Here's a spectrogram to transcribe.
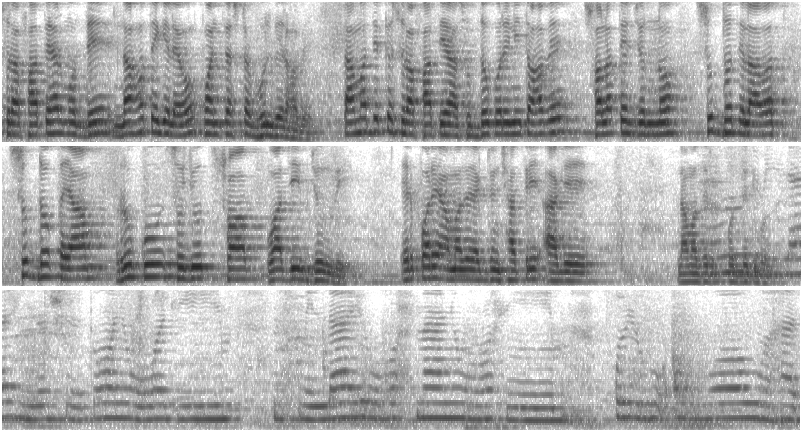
সুরা ফাতেহার মধ্যে না হতে গেলেও পঞ্চাশটা ভুল বের হবে তা আমাদেরকে সুরা ফাতেহা শুদ্ধ করে নিতে হবে সলাতের জন্য শুদ্ধ তেলাওয়াত শুদ্ধ কেয়াম রুকু সুজুদ সব ওয়াজিব জরুরি এরপরে আমাদের একজন ছাত্রী আগে নামাজের পদ্ধতি বলবে بالله من الشيطان الرجيم بسم الله الرحمن الرحيم قل هو الله أحد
